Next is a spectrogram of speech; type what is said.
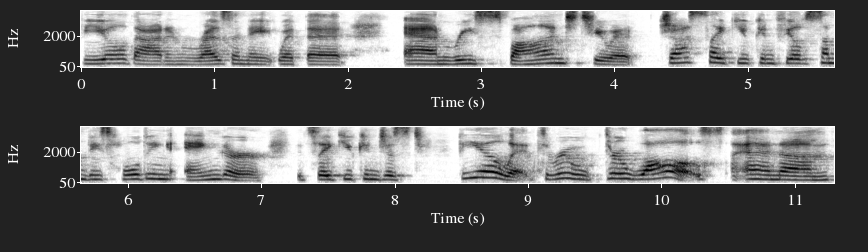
feel that and resonate with it and respond to it. Just like you can feel somebody's holding anger. It's like you can just feel it through through walls. And um,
